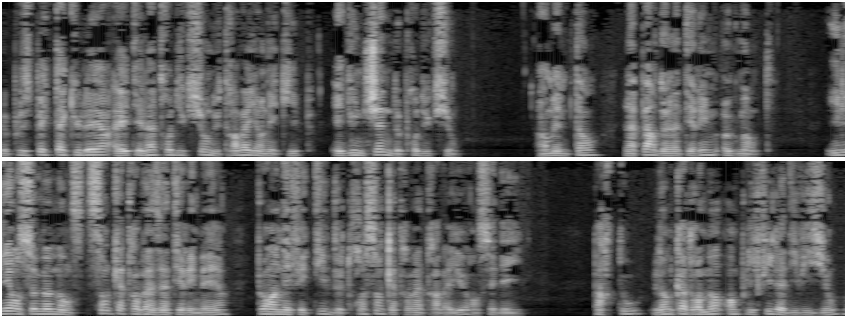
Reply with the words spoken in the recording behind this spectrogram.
Le plus spectaculaire a été l'introduction du travail en équipe et d'une chaîne de production. En même temps, la part de l'intérim augmente. Il y a en ce moment 180 intérimaires pour un effectif de 380 travailleurs en CDI. Partout, l'encadrement amplifie la division,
